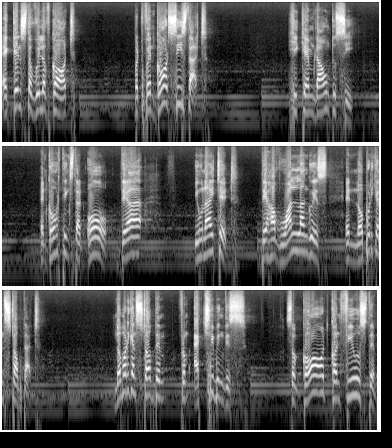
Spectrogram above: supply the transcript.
against the will of God, but when God sees that, He came down to see. And God thinks that, oh, they are united, they have one language, and nobody can stop that. Nobody can stop them from achieving this. So God confused them.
